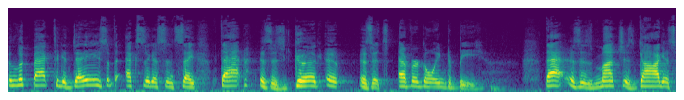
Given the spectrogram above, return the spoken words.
and look back to the days of the Exodus and say, that is as good as it's ever going to be. That is as much as God is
